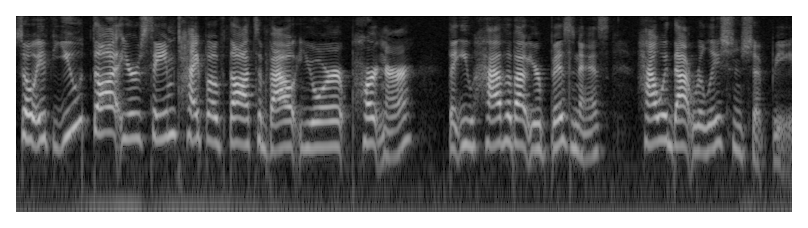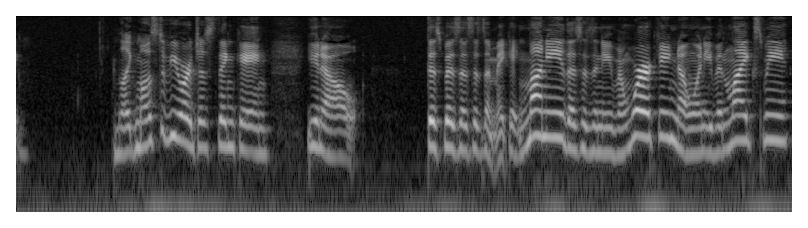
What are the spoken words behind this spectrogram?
So if you thought your same type of thoughts about your partner that you have about your business, how would that relationship be? Like most of you are just thinking, you know, this business isn't making money, this isn't even working, no one even likes me.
